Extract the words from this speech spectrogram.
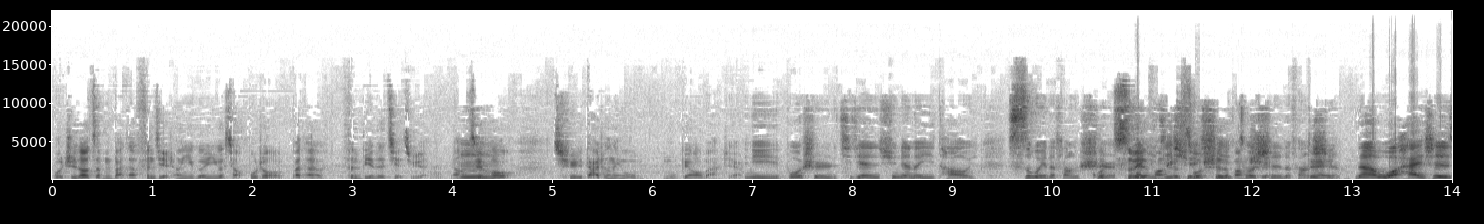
我知道怎么把它分解成一个一个小步骤，把它分别的解决，然后最后去达成那个目标吧。这样。你博士期间训练了一套思维的方式，思维的方式以及学做事的习做方式事的方式。那我还是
